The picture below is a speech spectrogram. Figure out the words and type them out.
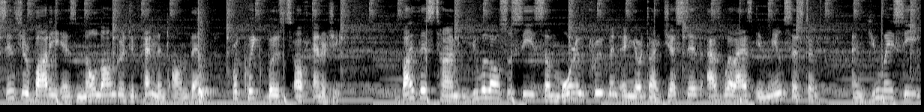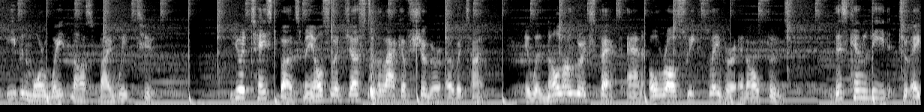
since your body is no longer dependent on them for quick boosts of energy. By this time, you will also see some more improvement in your digestive as well as immune system and you may see even more weight loss by week 2. Your taste buds may also adjust to the lack of sugar over time. It will no longer expect an overall sweet flavor in all foods. This can lead to a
